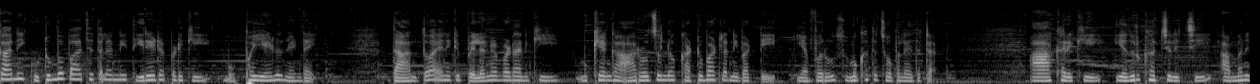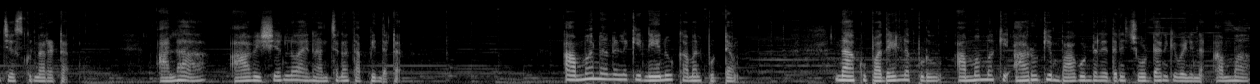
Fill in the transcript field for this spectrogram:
కానీ కుటుంబ బాధ్యతలన్నీ తీరేటప్పటికీ ముప్పై ఏళ్ళు నిండాయి. దాంతో ఆయనకి పిల్లనివ్వడానికి ముఖ్యంగా ఆ రోజుల్లో కట్టుబాట్లని బట్టి ఎవ్వరూ సుముఖత చూపలేదట. ఆఖరికి ఎదురు ఖర్చులిచ్చి అమ్మని చేసుకున్నారట. అలా ఆ విషయంలో ఆయన అంచనా తప్పిందట. అమ్మ నాన్నలకి నేను కమల్ పుట్టాం. నాకు పదేళ్ళప్పుడు అమ్మమ్మకి ఆరోగ్యం బాగుండలేదని చూడ్డానికి వెళ్ళిన అమ్మ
